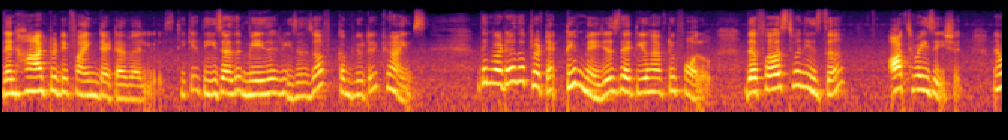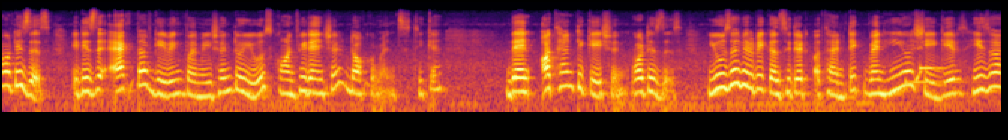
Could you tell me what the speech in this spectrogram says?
then hard to define data values ठीक है these are the major reasons of computer crimes then what are the protective measures that you have to follow the first one is the authorization now what is this it is the act of giving permission to use confidential documents ठीक है then authentication what is this user will be considered authentic when he or she gives his or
